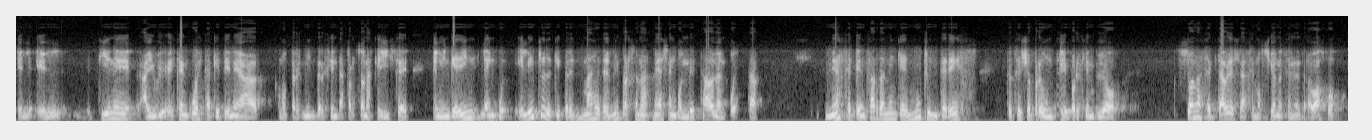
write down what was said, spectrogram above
el, el- tiene, hay esta encuesta que tiene a como 3.300 personas que hice en LinkedIn. La el hecho de que más de 3.000 personas me hayan contestado la encuesta me hace pensar también que hay mucho interés. Entonces yo pregunté, por ejemplo, ¿son aceptables las emociones en el trabajo?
